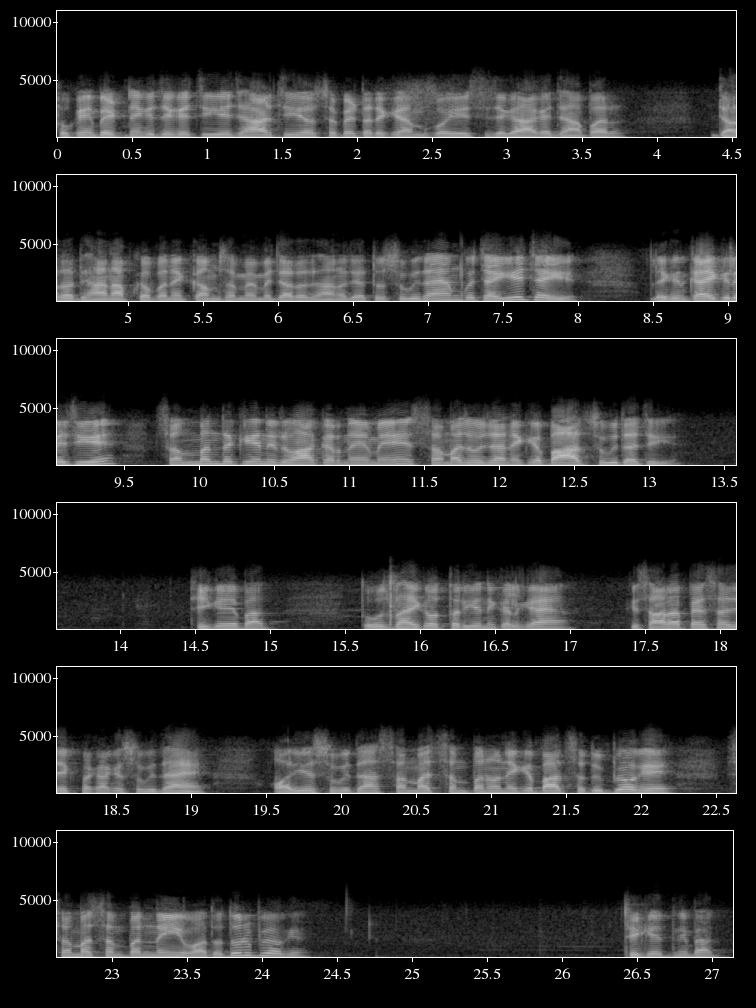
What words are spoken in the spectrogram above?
तो कहीं बैठने की जगह चाहिए, झाड़ चाहिए, उससे बेटर है कि हम कोई ऐसी जगह आ गए जहाँ पर ज़्यादा ध्यान आपका बने, कम समय में ज़्यादा ध्यान हो जाए तो सुविधाएँ हमको चाहिए चाहिए। लेकिन काय के लिए चाहिए? संबंध के निर्वाह करने में समझ हो जाने के बाद सुविधा चाहिए। ठीक है ये बात? तो उस भाई का उत्तर ये निकल के आया कि सारा पैसा एक प्रकार की सुविधा है और ये सुविधा समझ संपन्न होने के बाद सदुपयोग है समझ संपन्न नहीं हुआ तो दुरुपयोग है। ठीक है इतनी बात?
